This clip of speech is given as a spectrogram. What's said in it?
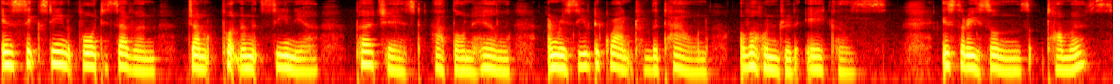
In 1647, John Putnam Sr. purchased Hathorne Hill and received a grant from the town of a hundred acres. His three sons, Thomas,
